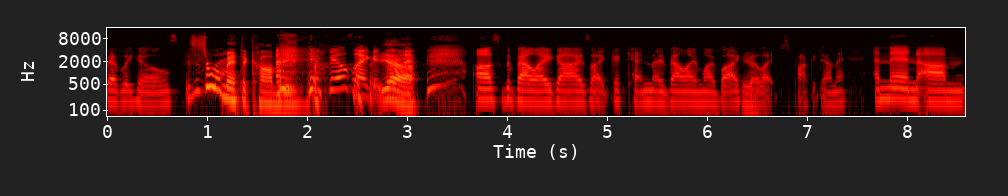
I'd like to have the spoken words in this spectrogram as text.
Beverly Hills. Is this a romantic comedy? it feels like it. Yeah. Ask the valet guys like, can they valet my bike? Yeah. They're like, just park it down there. And then um,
